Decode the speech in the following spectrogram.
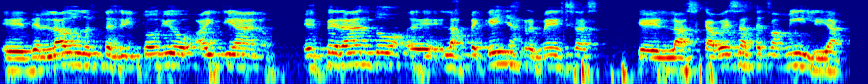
eh, del lado del territorio haitiano, esperando las pequeñas remesas que las cabezas de familia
